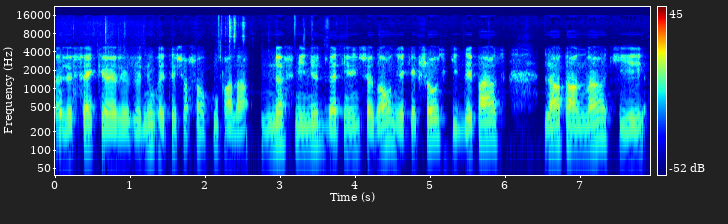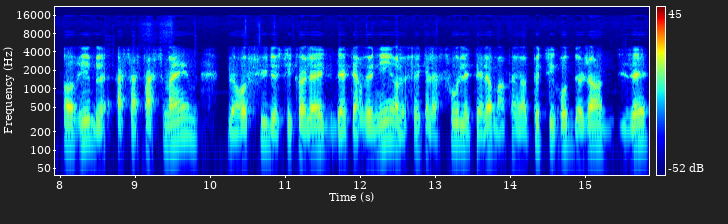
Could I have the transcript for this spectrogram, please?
euh, le fait que le genou était sur son cou pendant 9 minutes 21 secondes, il y a quelque chose qui dépasse l'entendement, qui est horrible à sa face même, le refus de ses collègues d'intervenir, le fait que la foule était là, mais enfin un petit groupe de gens disait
